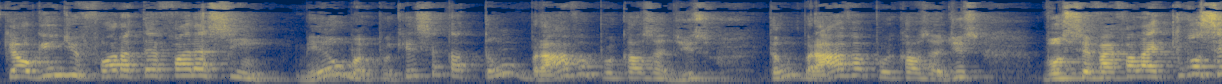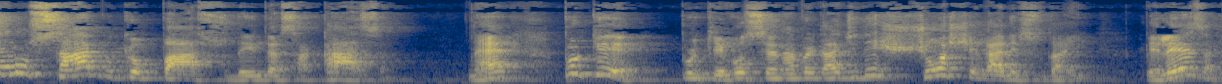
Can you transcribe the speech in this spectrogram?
que alguém de fora até fale assim: Meu, mas por que você tá tão brava por causa disso? Tão brava por causa disso? Você vai falar é que você não sabe o que eu passo dentro dessa casa, né? Por quê? Porque você, na verdade, deixou chegar nisso daí, beleza?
